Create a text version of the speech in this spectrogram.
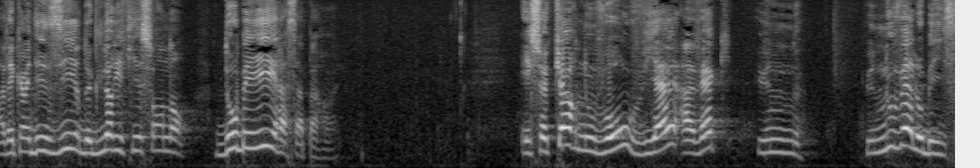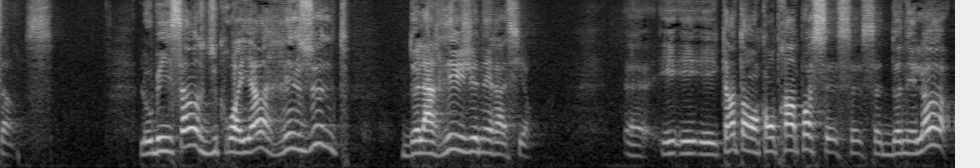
avec un désir de glorifier son nom, d'obéir à sa parole. Et ce cœur nouveau vient avec une, nouvelle obéissance. L'obéissance du croyant résulte de la régénération. Euh, et, quand on ne comprend pas cette donnée-là,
